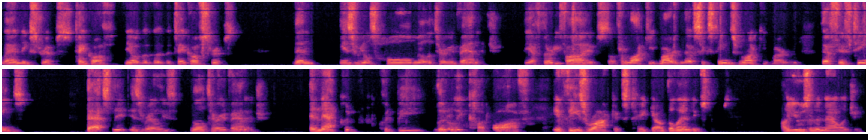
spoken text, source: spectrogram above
landing strips, takeoff, you know, the, the, the takeoff strips, then Israel's whole military advantage, the F 35s from Lockheed Martin, the F 16s from Lockheed Martin, the F 15s, that's the Israelis' military advantage. And that could, could be literally cut off if these rockets take out the landing strips. I'll use an analogy.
